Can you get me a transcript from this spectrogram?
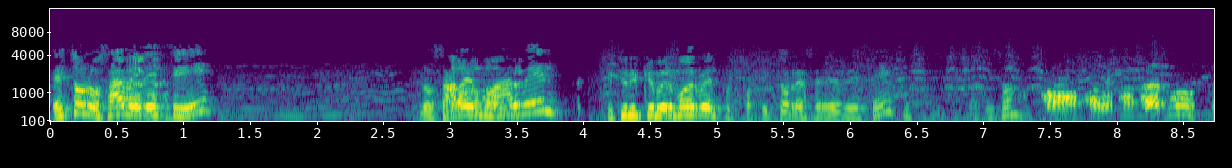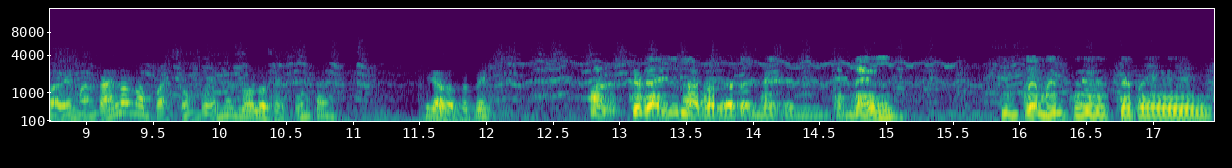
¿Esto lo sabe. DC? ¿Lo sabe No, no, Marvel? ¿Qué tiene que ver Marvel? Pues para pitorrearse de DC, pues así son. para, para demandarlo, Para demandarlo, no, pues son buenos, no los se juntan. Dígalo, Pepe. Pues es que de ahí la verdad en, en- en él simplemente se ve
